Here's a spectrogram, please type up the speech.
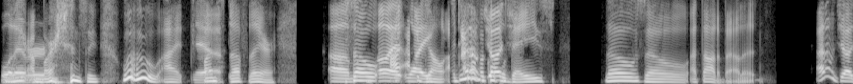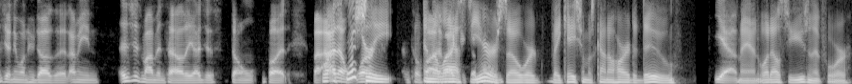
whatever. Emergency. Woohoo! I Yeah. fun stuff there. Um, so I, but, I like, don't. I do I have a couple days though, so I thought about it. I don't judge anyone who does it. I mean, it's just my mentality. I just don't. But but Well, I don't especially until in the last year or so, where vacation was kind of hard to do. Yeah, Man, what else are you using it for?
